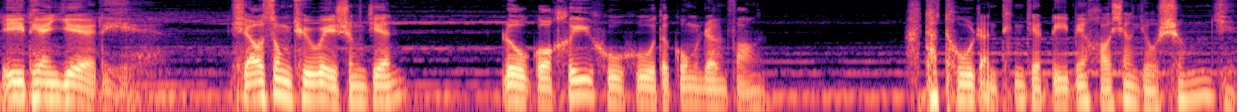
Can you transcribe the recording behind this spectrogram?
一天夜里，小宋去卫生间，路过黑乎乎的工人房，他突然听见里面好像有声音。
